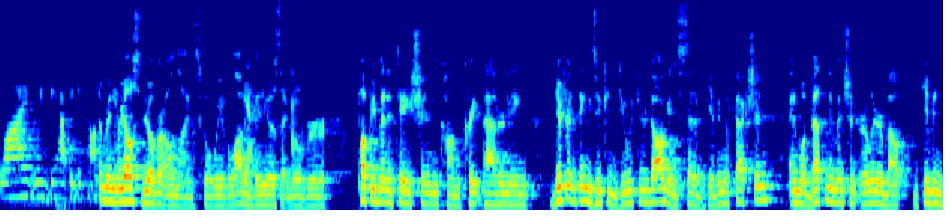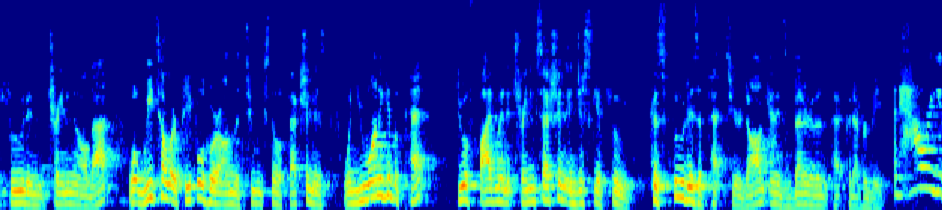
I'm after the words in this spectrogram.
live, we'd be happy to talk I mean, we also do have our online school. We have a lot of videos that go over puppy meditation, calm crate patterning, different things you can do with your dog instead of giving affection. And what Bethany mentioned earlier about giving food and training and all that, what we tell our people who are on the two weeks no affection is when you want to give a pet, do a five minute training session and just give food. Because food is a pet to your dog and it's better than a pet could ever be. And how are you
